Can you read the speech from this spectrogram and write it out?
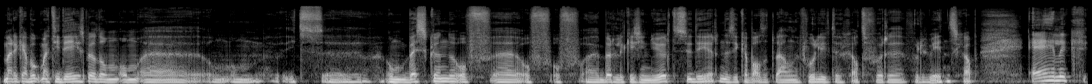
Maar ik heb ook met het idee gespeeld om, om, uh, om, om, iets, uh, om wiskunde of, uh, of, of burgerlijk ingenieur te studeren. Dus ik heb altijd wel een voorliefde gehad voor, voor wetenschap. Eigenlijk,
